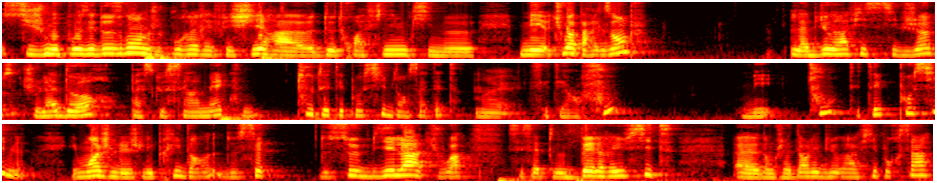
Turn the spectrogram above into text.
si je me posais deux secondes, je pourrais réfléchir à deux, trois films qui me... Mais tu vois, par exemple, la biographie de Steve Jobs, je l'adore parce que c'est un mec où tout était possible dans sa tête. Ouais. C'était un fou, mais tout était possible. Et moi, je l'ai pris dans, de, cette, de ce biais-là, tu vois. C'est cette belle réussite. Euh, donc j'adore les biographies pour ça.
